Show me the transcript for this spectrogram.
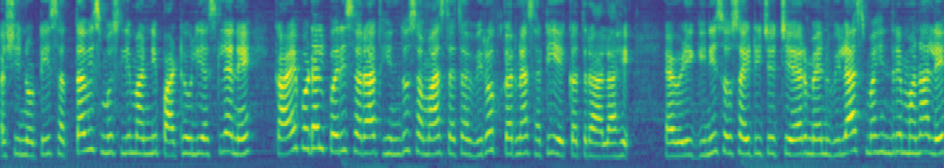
अशी नोटीस सत्तावीस मुस्लिमांनी पाठवली असल्याने काळे पडल परिसरात हिंदू समाज त्याचा विरोध करण्यासाठी एकत्र आला आहे. यावेळी गिनी सोसायटीचे चेअरमॅन विलास महिंद्रे म्हणाले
